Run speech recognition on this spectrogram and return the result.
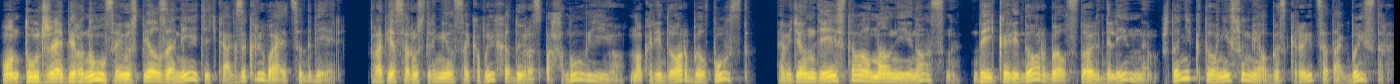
Он тут же обернулся и успел заметить, как закрывается дверь. Профессор устремился к выходу и распахнул ее, но коридор был пуст. А ведь он действовал молниеносно, да и коридор был столь длинным, что никто не сумел бы скрыться так быстро.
